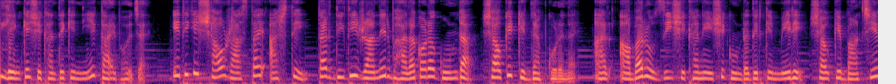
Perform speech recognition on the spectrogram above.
লেংকে সেখান থেকে নিয়ে গায়েব হয়ে যায়। এদিকে শাও রাস্তায় আসতেই তার দিদি রানের ভাড়া করা গুন্ডা শাওকে কিডন্যাপ করে নেয় আর আবারও জি সেখানে এসে গুন্ডাদেরকে মেরে শাওকে বাঁচিয়ে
